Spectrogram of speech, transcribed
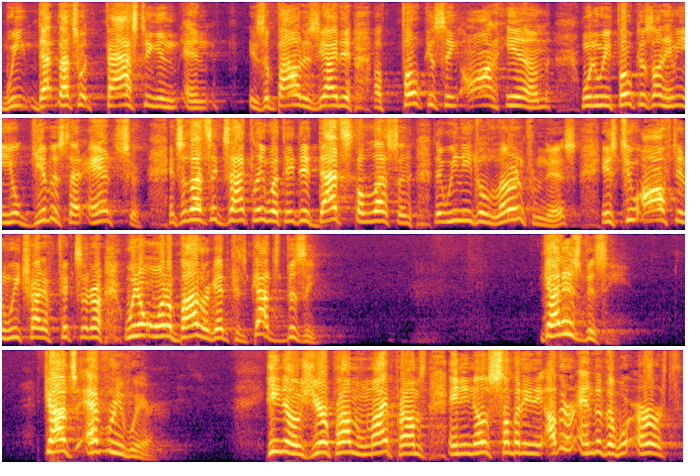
we that, that's what fasting and, and is about is the idea of focusing on Him. When we focus on Him, He'll give us that answer. And so that's exactly what they did. That's the lesson that we need to learn from this, is too often we try to fix it around. We don't want to bother God because God's busy. God is busy. God's everywhere. He knows your problems, my problems, and He knows somebody on the other end of the earth.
